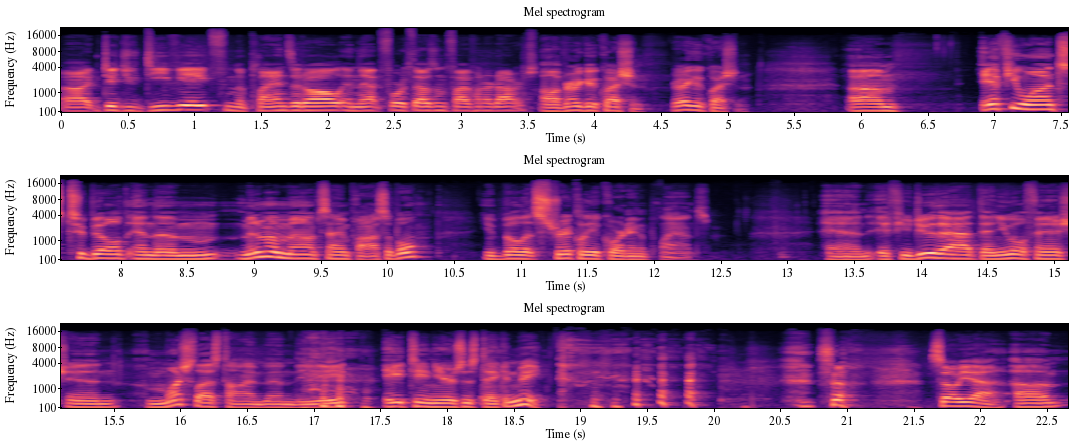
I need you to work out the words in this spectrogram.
Uh, did you deviate from the plans at all in that four thousand five hundred hours? Oh, very good question. Very good question. Um, if you want to build in the minimum amount of time possible, you build it strictly according to plans. And if you do that, then you will finish in much less time than the eight, 18 years it's taken me. so, so yeah, um,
